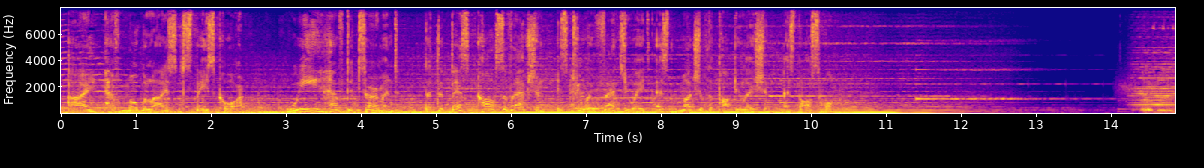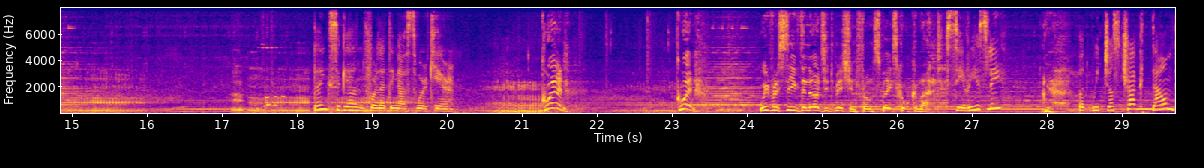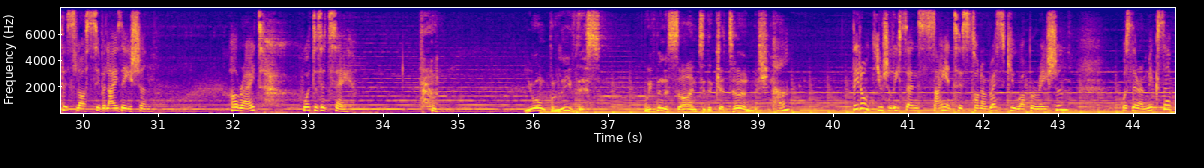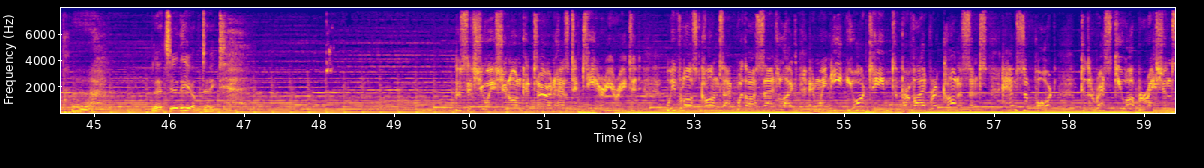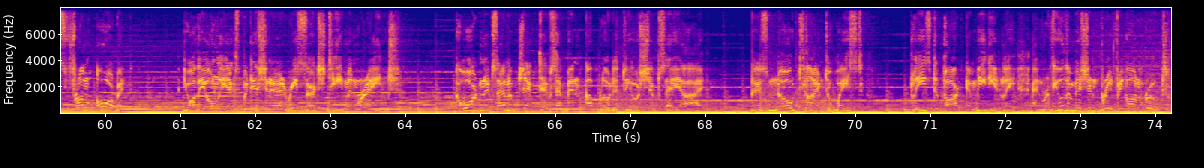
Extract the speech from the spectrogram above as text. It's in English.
I have mobilized Space Corps. We have determined that the best course of action is to evacuate as much of the population as possible. Thanks again for letting us work here. Quinn! Quinn! We've received an urgent mission from Space Corps Command. Seriously? Yeah. But we just tracked down this lost civilization. All right, what does it say? You won't believe this. We've been assigned to the Ketern mission. Huh? They don't usually send scientists on a rescue operation. Was there a mix-up? Uh, let's hear the update. The situation on Ketern has deteriorated. We've lost contact with our satellite, and we need your team to provide reconnaissance and support to the rescue operations from orbit. You're the only expeditionary research team in range. Coordinates and objectives have been uploaded to your ship's AI. There's no time to waste. Please depart immediately and review the mission briefing en route.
